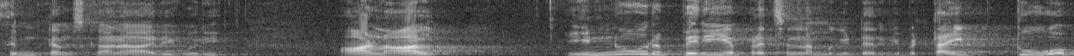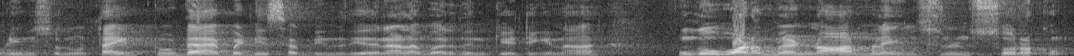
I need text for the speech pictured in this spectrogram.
சிம்டம்ஸ்க்கான அறிகுறி. ஆனால் இன்னொரு பெரிய பிரச்சனை நம்மக்கிட்ட இருக்குது இப்போ டைப் டூ அப்படின்னு சொல்லுவோம். டைப் டூ டயபெட்டிஸ் அப்படின்றது எதனால் வருதுன்னு கேட்டிங்கன்னா உங்கள் உடம்புல நார்மலாக இன்சுலின் சுரக்கும்.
